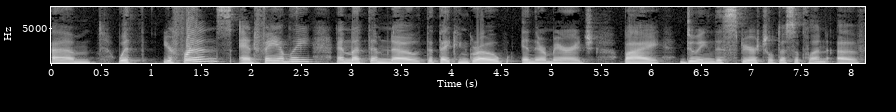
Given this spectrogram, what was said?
um, with your friends and family and let them know that they can grow in their marriage by doing this spiritual discipline of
